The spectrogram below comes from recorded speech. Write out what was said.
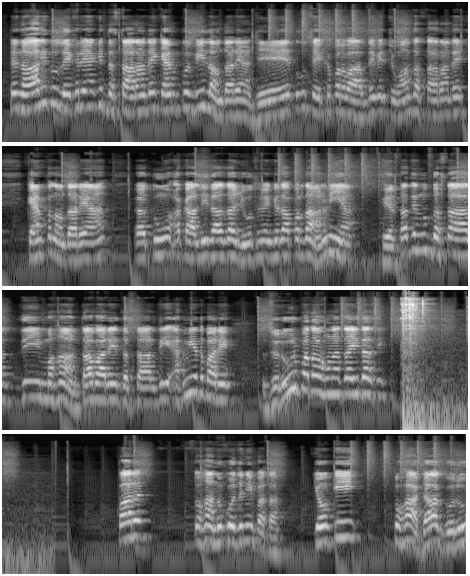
ਤੇ ਨਾਲ ਹੀ ਤੂੰ ਲਿਖ ਰਿਹਾ ਕਿ ਦਸਤਾਰਾਂ ਦੇ ਕੈਂਪ ਵੀ ਲਾਉਂਦਾ ਰਿਹਾ। ਜੇ ਤੂੰ ਸਿੱਖ ਪਰਿਵਾਰ ਦੇ ਵਿੱਚੋਂ ਆ ਦਸਤਾਰਾਂ ਦੇ ਕੈਂਪ ਲਾਉਂਦਾ ਰਿਹਾ ਤੂੰ ਅਕਾਲੀ ਦਲ ਦਾ ਯੂਥ ਵਿੰਗ ਦਾ ਪ੍ਰਧਾਨ ਵੀ ਆ, ਫਿਰ ਤਾਂ ਤੈਨੂੰ ਦਸਤਾਰ ਦੀ ਮਹਾਨਤਾ ਬਾਰੇ, ਦਸਤਾਰ ਦੀ ਅਹਿਮੀਅਤ ਬਾਰੇ ਜ਼ਰੂਰ ਪਤਾ ਹੋਣਾ ਚਾਹੀਦਾ ਸੀ। ਪਰ ਤੁਹਾਨੂੰ ਕੁਝ ਨਹੀਂ ਪਤਾ, ਕਿਉਂਕਿ ਤੁਹਾਡਾ ਗੁਰੂ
